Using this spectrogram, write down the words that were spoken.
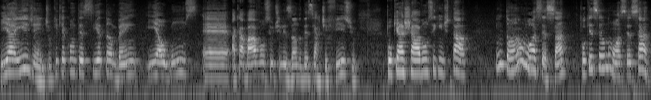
E aí, gente, o que, que acontecia também, e alguns é, acabavam se utilizando desse artifício, porque achavam o seguinte, tá, então eu não vou acessar, porque se eu não acessar,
